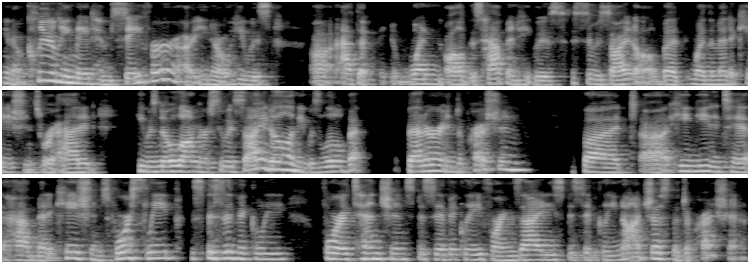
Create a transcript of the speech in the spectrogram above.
you know, clearly made him safer. Uh, you know, he was uh, at the when all of this happened, he was suicidal. But when the medications were added, he was no longer suicidal, and he was a little bit better in depression. But uh, he needed to have medications for sleep specifically, for attention specifically, for anxiety specifically, not just the depression.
